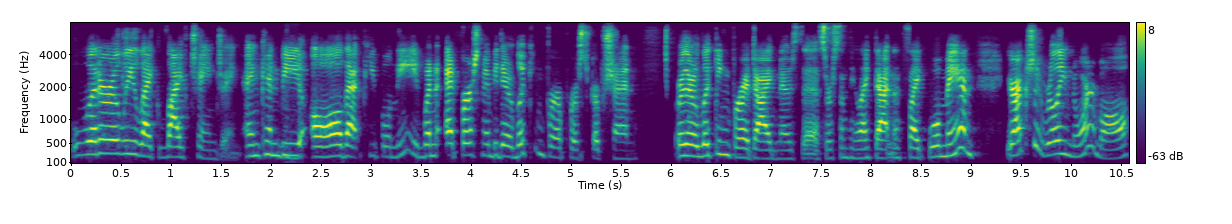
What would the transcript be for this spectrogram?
literally like life changing and can be mm-hmm. all that people need when at first maybe they're looking for a prescription or they're looking for a diagnosis or something like that. And it's like, well, man, you're actually really normal.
